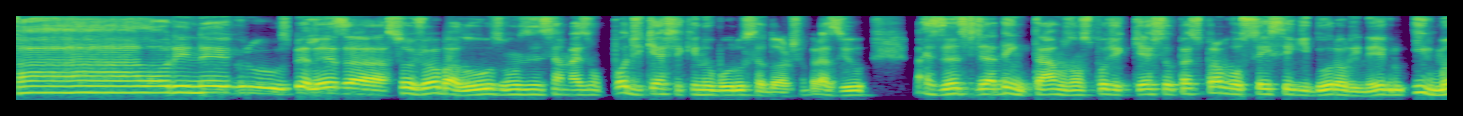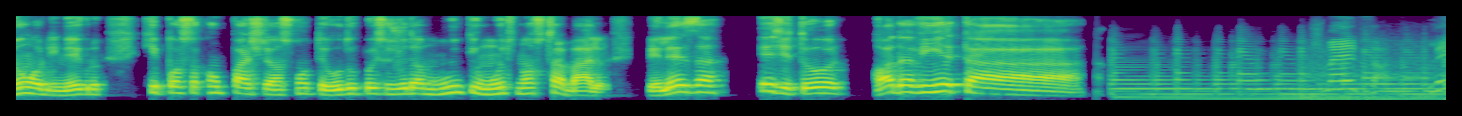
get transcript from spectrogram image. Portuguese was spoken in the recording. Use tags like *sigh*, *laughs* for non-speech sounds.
Fala, Aurinegros! Beleza? Sou João Baluz, vamos iniciar mais um podcast aqui no Borussia Dortmund Brasil. Mas antes de adentrarmos nosso podcast, eu peço para vocês, seguidor Aurinegro, irmão Aurinegro, que possa compartilhar nosso conteúdo, pois isso ajuda muito e muito nosso trabalho. Beleza? Editor, roda a vinheta!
